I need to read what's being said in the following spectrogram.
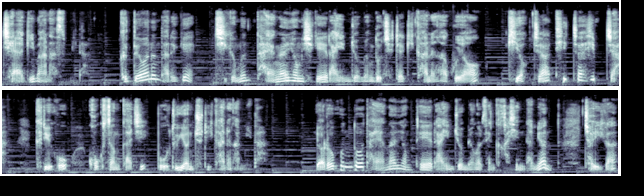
제약이 많았습니다. 그때와는 다르게 지금은 다양한 형식의 라인 조명도 제작이 가능하고요. 기역자, T자, 힙자, 그리고 곡선까지 모두 연출이 가능합니다. 여러분도 다양한 형태의 라인 조명을 생각하신다면 저희가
